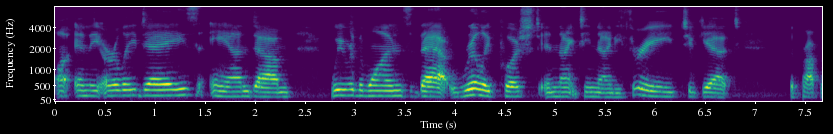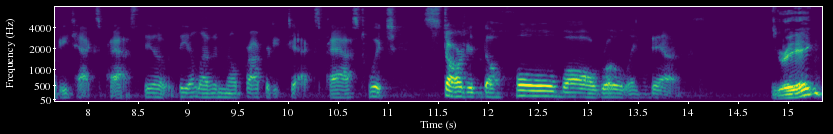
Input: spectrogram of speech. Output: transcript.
uh, in the early days, and um, we were the ones that really pushed in 1993 to get the property tax passed, the, the 11 mill property tax passed, which started the whole ball rolling then. Greg?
